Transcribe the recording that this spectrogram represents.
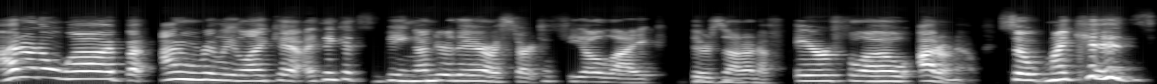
I don't know why, but I don't really like it. I think it's being under there. I start to feel like there's not enough airflow. I don't know. So my kids,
